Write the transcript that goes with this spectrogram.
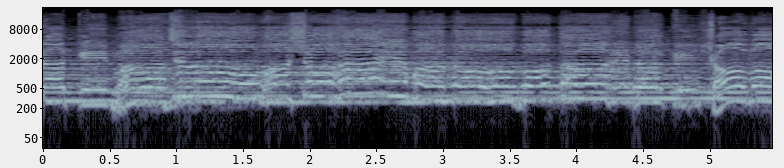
ডাকে। মাজলু অসহায় মানবতার ডাকে। সবার আগে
